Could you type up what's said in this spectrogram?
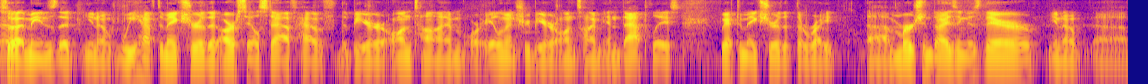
So that means that you know we have to make sure that our sales staff have the beer on time or Alementary beer on time in that place. We have to make sure that the right uh, merchandising is there. You know. Uh,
